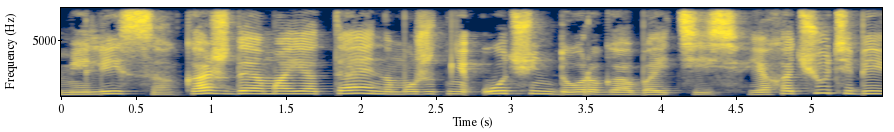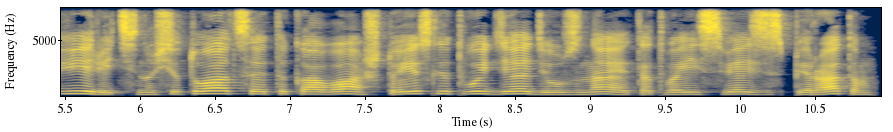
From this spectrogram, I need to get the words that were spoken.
«Мелисса, каждая моя тайна может мне очень дорого обойтись. Я хочу тебе верить, но ситуация такова, что если твой дядя узнает о твоей связи с пиратом,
